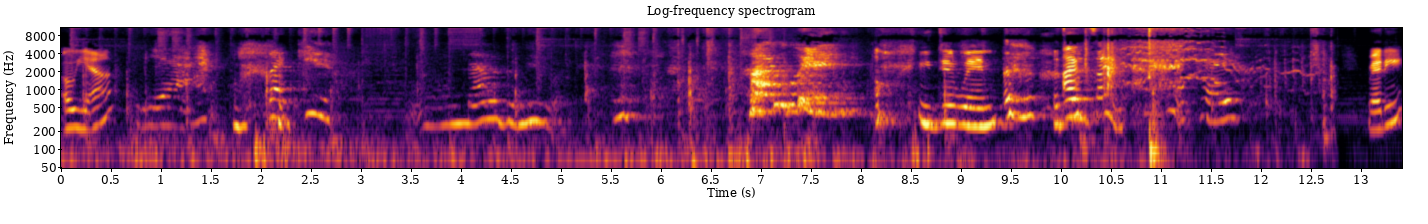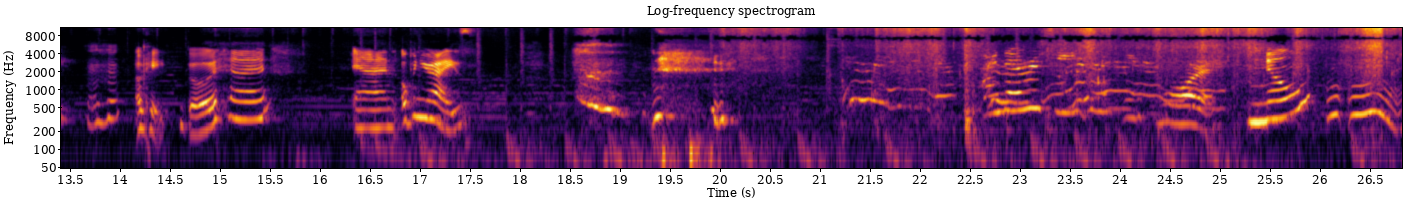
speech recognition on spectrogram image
Oh yeah? am. Yeah. But now the new one. I Oh, you did win. win. Let's I'm inside. okay. Ready? Mm-hmm. Okay, go ahead and open your eyes. I never seen this before. No? Mm-mm.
